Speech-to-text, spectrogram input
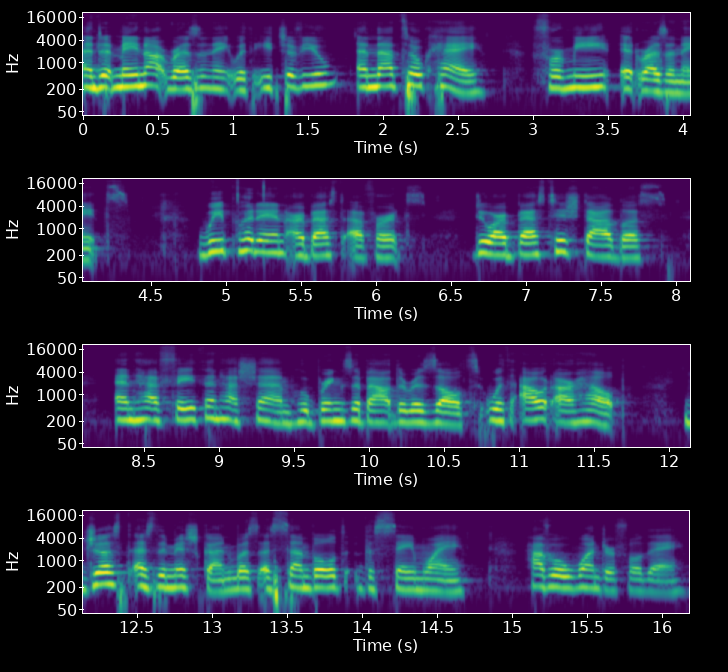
and it may not resonate with each of you, and that's okay. For me, it resonates. We put in our best efforts do our best hishtadlus, and have faith in Hashem who brings about the results without our help, just as the Mishkan was assembled the same way. Have a wonderful day.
